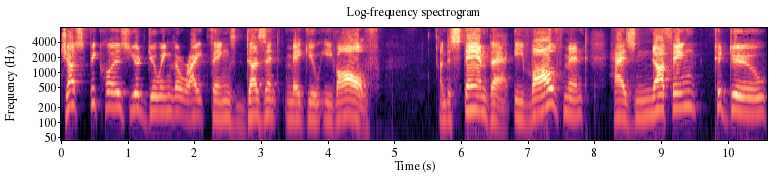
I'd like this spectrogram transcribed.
Just because you're doing the right things doesn't make you evolve. Understand that. Evolvement has nothing to do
